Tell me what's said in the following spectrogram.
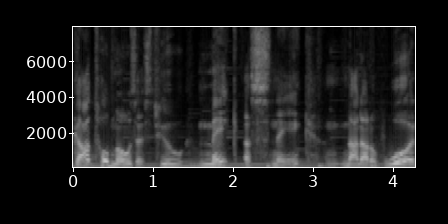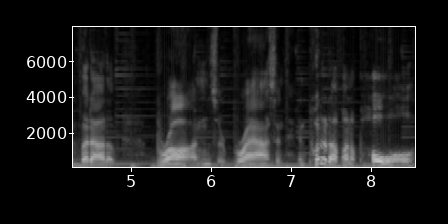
God told Moses to make a snake, not out of wood, but out of bronze or brass, and, and put it up on a pole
